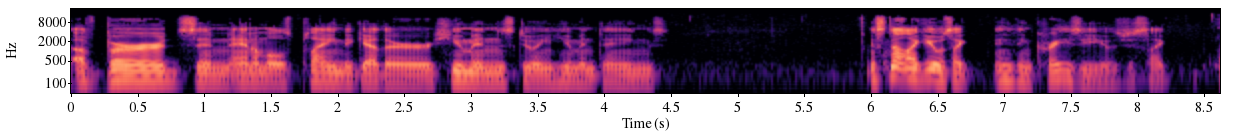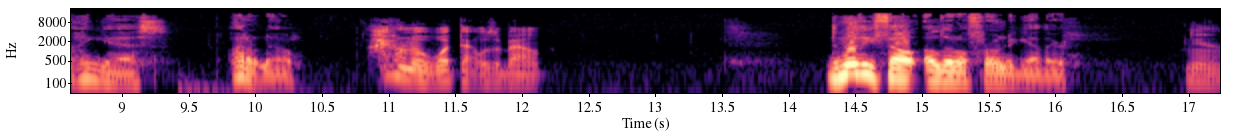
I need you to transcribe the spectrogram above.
of birds and animals playing together, humans doing human things. It's not like it was like anything crazy. It was just like I guess. I don't know. I don't know what that was about. The movie felt a little thrown together. Yeah,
